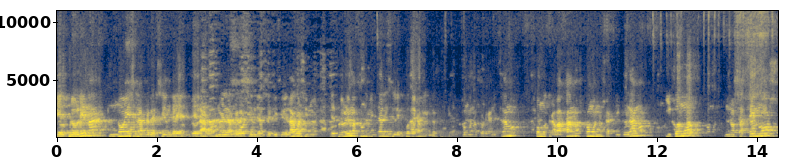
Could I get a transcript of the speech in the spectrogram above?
El problema no es la reversión del agua, no es la reversión del servicio del agua, sino el problema fundamental es el empoderamiento social. Cómo nos organizamos, cómo trabajamos, cómo nos articulamos y cómo nos hacemos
